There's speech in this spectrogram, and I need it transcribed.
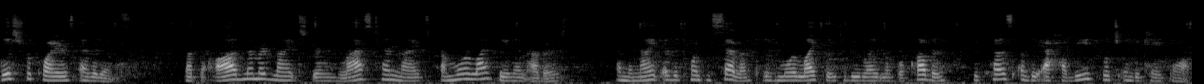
this requires evidence. But the odd numbered nights during the last ten nights are more likely than others, and the night of the 27th is more likely to be Laylatul Qadr because of the ahadith which indicate that.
